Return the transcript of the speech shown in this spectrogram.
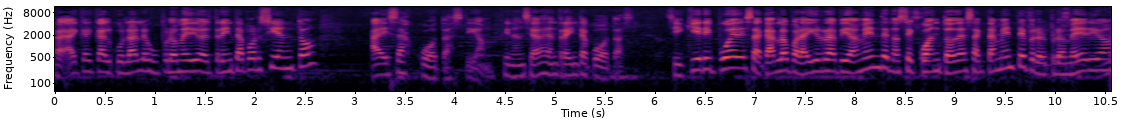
hay que calcularles un promedio del 30% a esas cuotas, digamos, financiadas en 30 cuotas. Si quiere y puede sacarlo por ahí rápidamente, no sé cuánto da exactamente, pero el promedio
